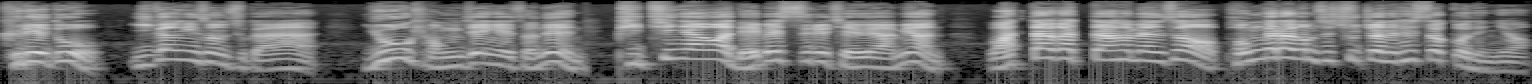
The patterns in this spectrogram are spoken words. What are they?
그래도 이강인 선수가 요 경쟁에서는 비티냐와 네베스를 제외하면 왔다 갔다 하면서 번갈아 가면서 출전을 했었거든요.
